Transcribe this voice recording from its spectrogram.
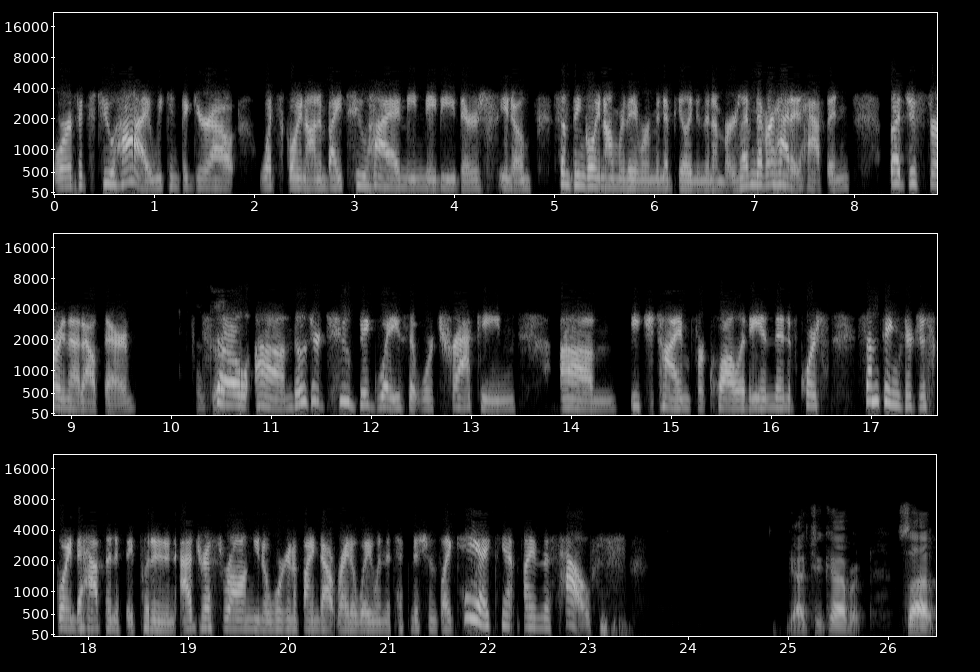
or if it's too high, we can figure out what's going on. And by too high, I mean maybe there's, you know, something going on where they were manipulating the numbers. I've never had it happen, but just throwing that out there. Okay. So um, those are two big ways that we're tracking um, each time for quality. And then, of course, some things are just going to happen if they put in an address wrong. You know, we're going to find out right away when the technician's like, hey, I can't find this house. Got you covered. So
